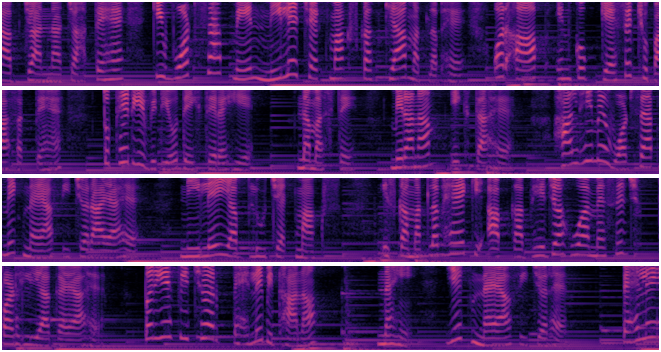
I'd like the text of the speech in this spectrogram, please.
क्या आप जानना चाहते हैं कि व्हाट्सएप में नीले चेक मार्क्स का क्या मतलब है और आप इनको कैसे छुपा सकते हैं तो फिर ये वीडियो देखते रहिए। नमस्ते, मेरा नाम एकता है। हाल ही में व्हाट्सएप में एक नया फीचर आया है, नीले या ब्लू चेक मार्क्स इसका मतलब है कि आपका भेजा हुआ मैसेज पढ़ लिया गया है। पर यह फीचर पहले भी था ना? नहीं, ये एक नया फीचर है। पहले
